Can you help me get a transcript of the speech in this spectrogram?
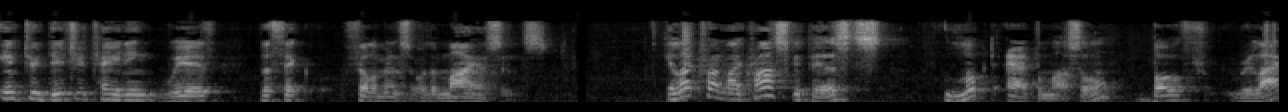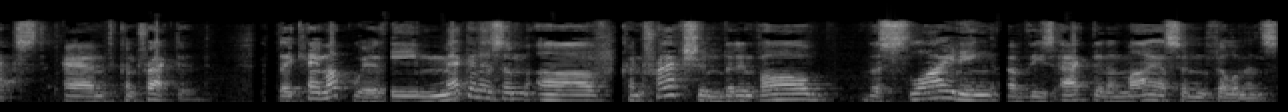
interdigitating with the thick filaments or the myosins. Electron microscopists looked at the muscle, both relaxed and contracted. They came up with a mechanism of contraction that involved the sliding of these actin and myosin filaments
